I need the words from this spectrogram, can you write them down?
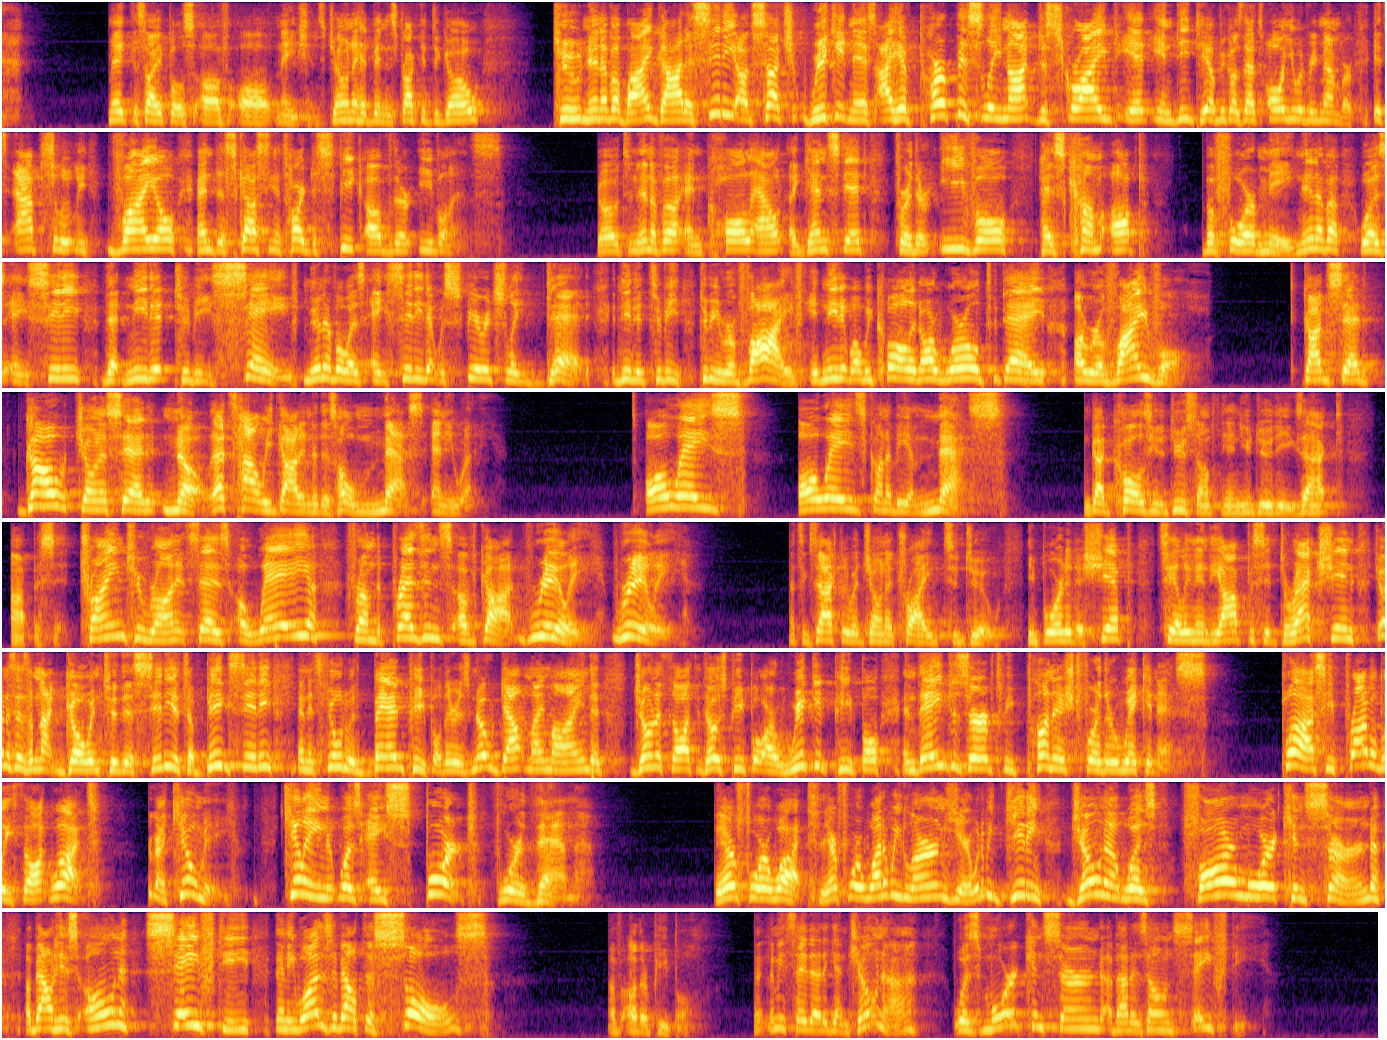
Make disciples of all nations. Jonah had been instructed to go to Nineveh by God, a city of such wickedness. I have purposely not described it in detail because that's all you would remember. It's absolutely vile and disgusting. It's hard to speak of their evilness. Go to Nineveh and call out against it, for their evil has come up before me. Nineveh was a city that needed to be saved. Nineveh was a city that was spiritually dead. It needed to be, to be revived. It needed what we call in our world today a revival. God said, Go. Jonah said, No. That's how we got into this whole mess anyway. It's always, always going to be a mess. And God calls you to do something and you do the exact opposite. Trying to run, it says, away from the presence of God. Really, really. That's exactly what Jonah tried to do. He boarded a ship sailing in the opposite direction. Jonah says, I'm not going to this city. It's a big city and it's filled with bad people. There is no doubt in my mind that Jonah thought that those people are wicked people and they deserve to be punished for their wickedness. Plus, he probably thought, what? They're going to kill me. Killing was a sport for them. Therefore, what? Therefore, what do we learn here? What are we getting? Jonah was far more concerned about his own safety than he was about the souls of other people. Let me say that again. Jonah was more concerned about his own safety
